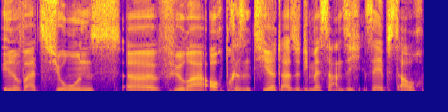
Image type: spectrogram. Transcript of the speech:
Innovationsführer auch präsentiert, also die Messe an sich selbst auch?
